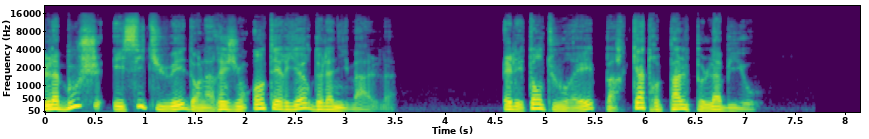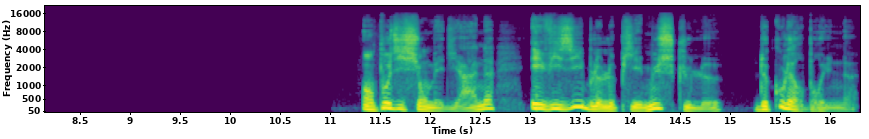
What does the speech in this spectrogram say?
La bouche est située dans la région antérieure de l'animal. Elle est entourée par quatre palpes labiaux. En position médiane est visible le pied musculeux de couleur brune.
